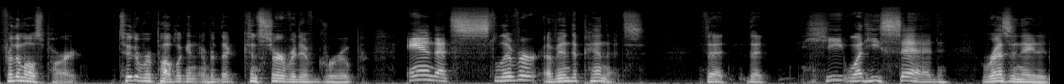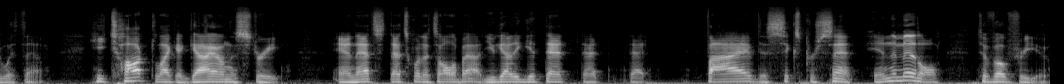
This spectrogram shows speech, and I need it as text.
for the most part, to the Republican or the conservative group and that sliver of independence that that he what he said resonated with them. He talked like a guy on the street, and that's that's what it's all about. You got to get that that that five to six percent in the middle to vote for you.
